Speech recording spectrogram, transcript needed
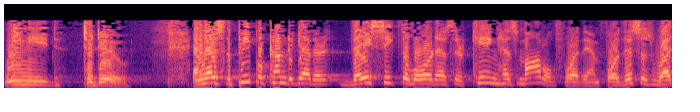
we need to do. And as the people come together, they seek the Lord as their king has modeled for them. For this is what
